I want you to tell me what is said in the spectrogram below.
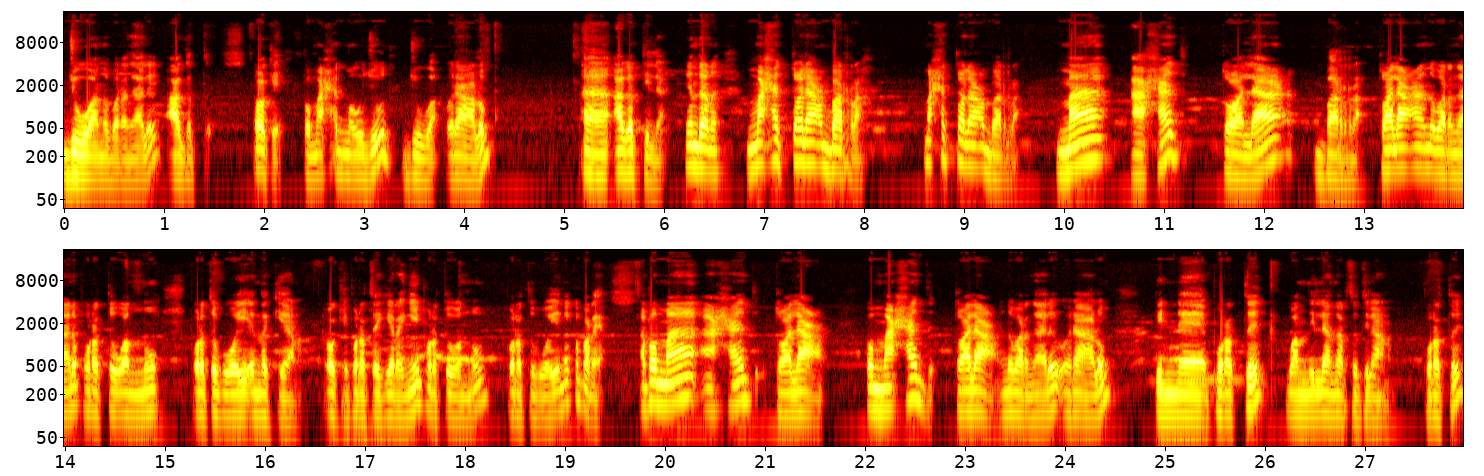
ജുവ എന്ന് പറഞ്ഞാൽ അകത്ത്. ഓക്കെ. ഇപ്പോൾ മഹദ് മൗജൂദ് ജുവ ഒരാളും അകത്തില്ല. എന്താണ്? മഹത്തൊല ബറ മഹദ് തൊല ബറ മ അഹദ് തൊല ബറ തൊല എന്ന് പറഞ്ഞാൽ പുറത്ത് വന്നു പുറത്ത് പോയി എന്നൊക്കെയാണ്. ഓക്കെ പുറത്തേക്ക് ഇറങ്ങി പുറത്ത് വന്നു പുറത്ത് പോയി എന്നൊക്കെ പറയാം. അപ്പോൾ മ അഹദ് തൊല അപ്പോൾ മഹദ് തൊല എന്ന് പറഞ്ഞാൽ ഒരാളും പിന്നെ പുറത്ത് വന്നില്ല എന്നർത്ഥത്തിലാണ്. പുറത്ത്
